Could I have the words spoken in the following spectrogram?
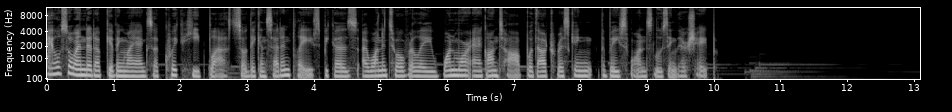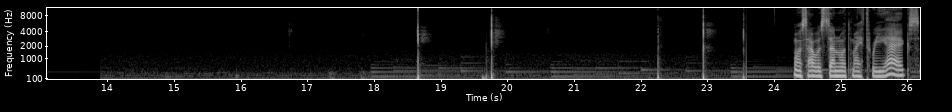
I also ended up giving my eggs a quick heat blast so they can set in place because I wanted to overlay one more egg on top without risking the base ones losing their shape. Once I was done with my three eggs,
